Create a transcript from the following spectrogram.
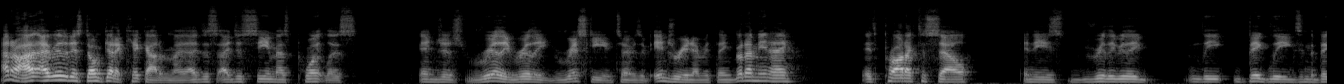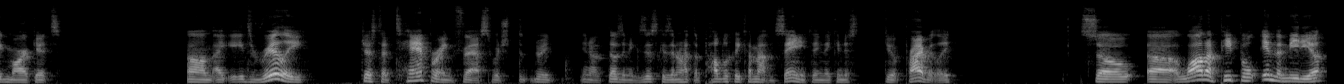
I don't know. I, I really just don't get a kick out of them. I, I just I just see them as pointless and just really really risky in terms of injury and everything. But I mean, hey, it's product to sell in these really really big leagues in the big markets. Um, it's really just a tampering fest, which you know doesn't exist because they don't have to publicly come out and say anything. They can just do it privately. So uh, a lot of people in the media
